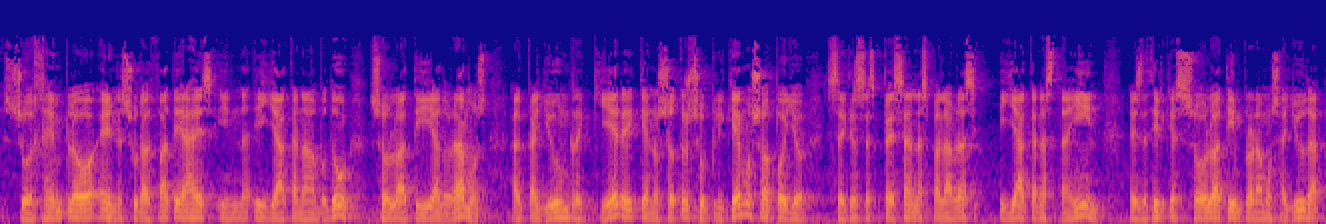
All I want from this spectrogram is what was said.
Su ejemplo en el Sur al-Fatiha es Inna na'budu, solo a ti adoramos. Al-Qayyum requiere que nosotros supliquemos su apoyo, sé que se expresa en las palabras Iyyaka nasta'in, es decir, que solo a ti imploramos ayuda.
